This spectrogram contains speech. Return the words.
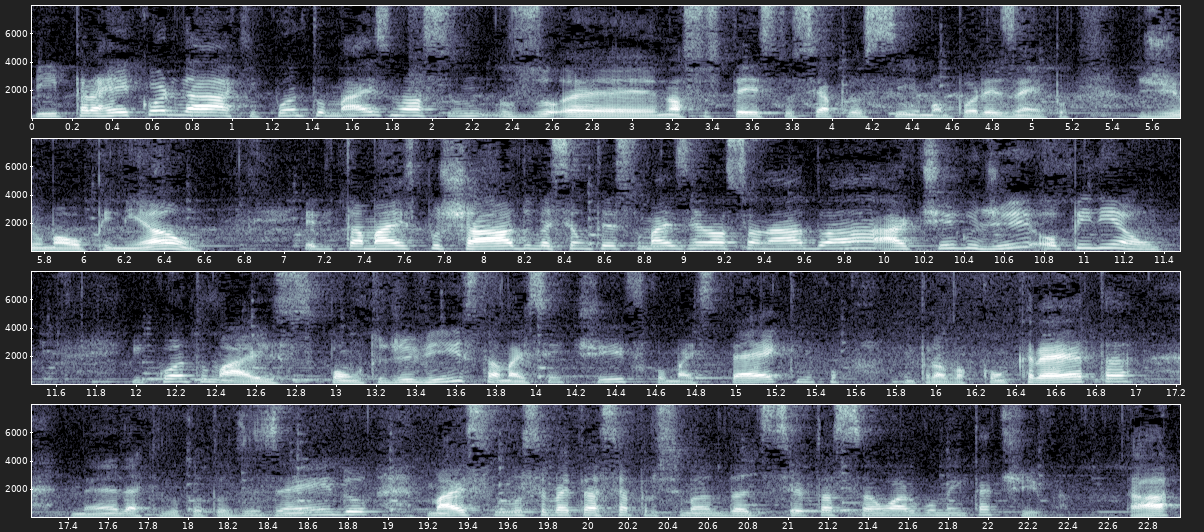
e para recordar que quanto mais nossos, é, nossos textos se aproximam, por exemplo, de uma opinião, ele está mais puxado, vai ser um texto mais relacionado a artigo de opinião. E quanto mais ponto de vista, mais científico, mais técnico, com prova concreta, né, daquilo que eu estou dizendo, mais você vai estar tá se aproximando da dissertação argumentativa tá?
